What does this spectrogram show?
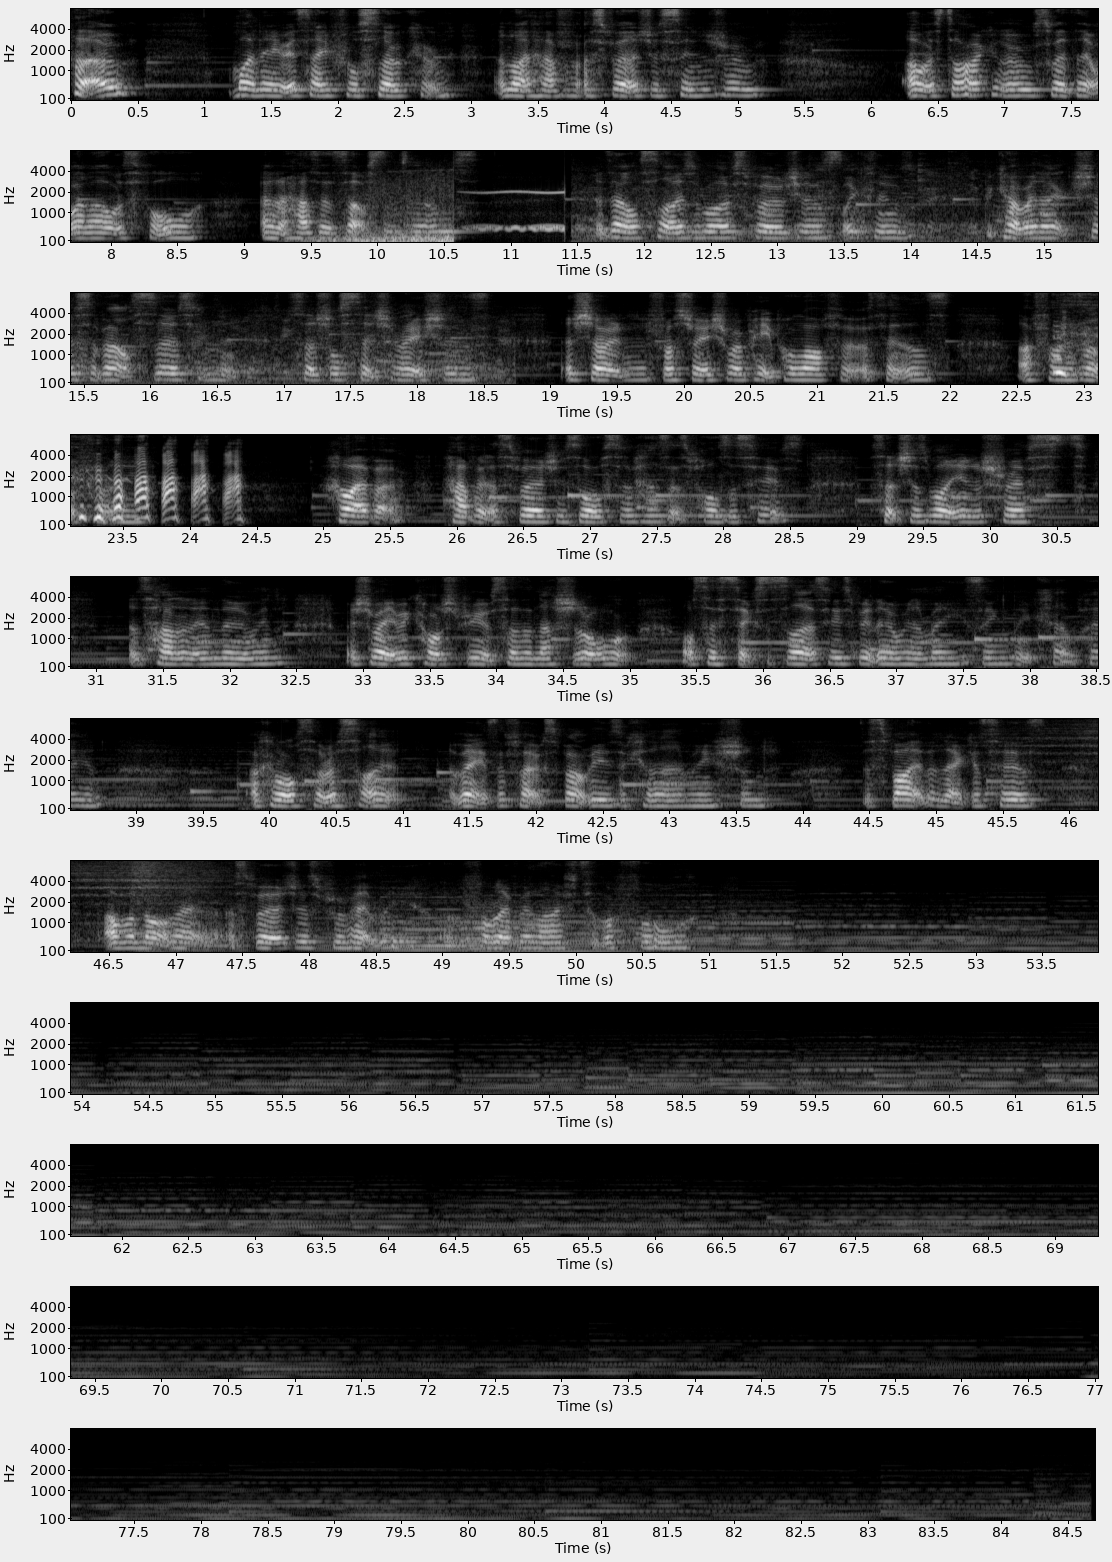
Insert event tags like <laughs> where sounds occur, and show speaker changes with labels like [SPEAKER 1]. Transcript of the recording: [SPEAKER 1] Hello, my name is April Slocombe and I have Asperger's syndrome. I was diagnosed with it when I was four and it has its ups and downs. The downsides of my Asperger's include becoming anxious about certain social situations and showing frustration when people laugh at things I find unfunny. <laughs> However, having Asperger's also has its positives such as my interest and talent in looming, which made me contribute to the National Autistic Society's Be Looming Amazing campaign. I can also recite amazing facts about music and animation. Despite the negatives, I will not let Asperger's prevent me from living life to the full.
